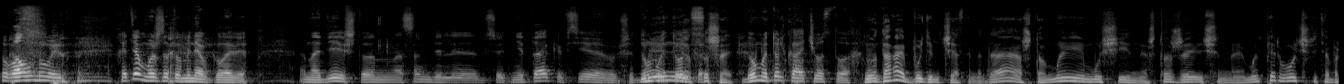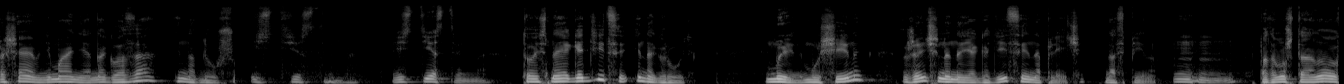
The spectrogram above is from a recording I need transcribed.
волнует. Хотя, может, это у меня в голове надеюсь, что на самом деле все это не так, и все вообще думают, не, не, только, слушай, думают только о чувствах. Ну давай будем честными, да, что мы мужчины, что женщины, мы в первую очередь обращаем внимание на глаза и на душу. Естественно. Естественно. То есть на ягодицы и на грудь. Мы мужчины, женщины на ягодицы и на плечи, на спину. Мгм. Потому что, ну,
